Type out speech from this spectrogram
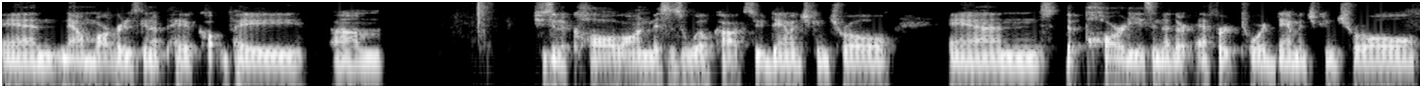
and now Margaret is going to pay a call, pay. Um, she's going to call on Mrs. Wilcox to do damage control, and the party is another effort toward damage control.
